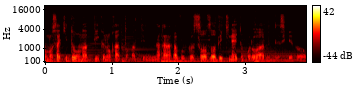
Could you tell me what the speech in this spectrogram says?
この先どうなっていくのかとかってなかなか僕想像できないところはあるんですけど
